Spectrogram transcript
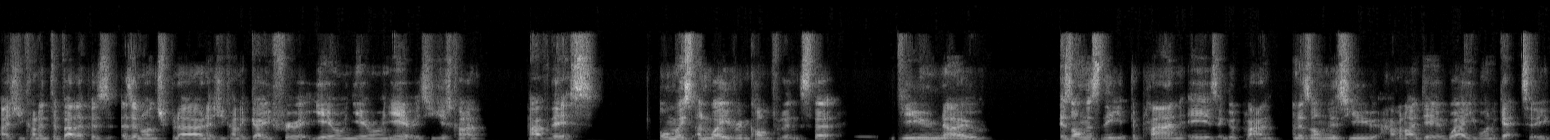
as you kind of develop as, as an entrepreneur and as you kind of go through it year on year on year is you just kind of have this almost unwavering confidence that you know as long as the the plan is a good plan and as long as you have an idea of where you want to get to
